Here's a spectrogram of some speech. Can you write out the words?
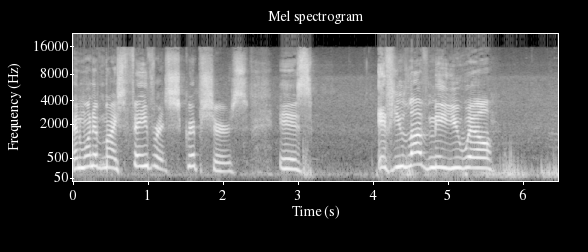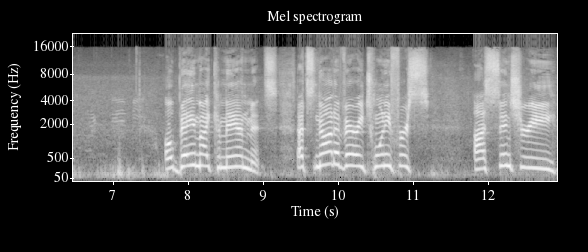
And one of my favorite scriptures is If you love me, you will obey my commandments. That's not a very 21st uh, century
